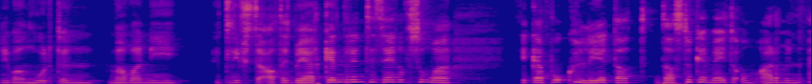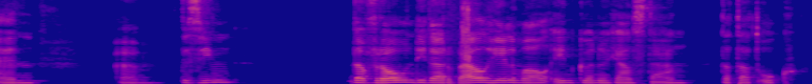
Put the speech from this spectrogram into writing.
want hoort een mama niet het liefste altijd bij haar kinderen te zijn of zo, maar ik heb ook geleerd dat dat stuk in mij te omarmen en um, te zien dat vrouwen die daar wel helemaal in kunnen gaan staan, dat dat ook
